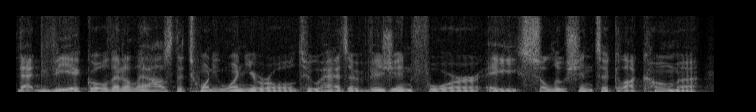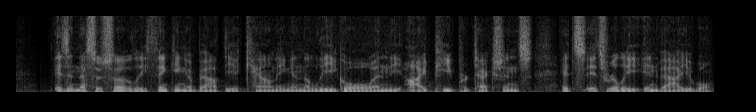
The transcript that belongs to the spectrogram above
that vehicle that allows the 21 year old who has a vision for a solution to glaucoma isn't necessarily thinking about the accounting and the legal and the IP protections. It's it's really invaluable.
